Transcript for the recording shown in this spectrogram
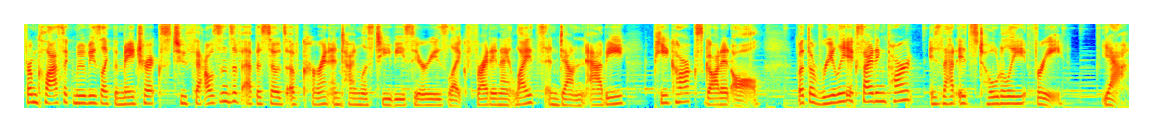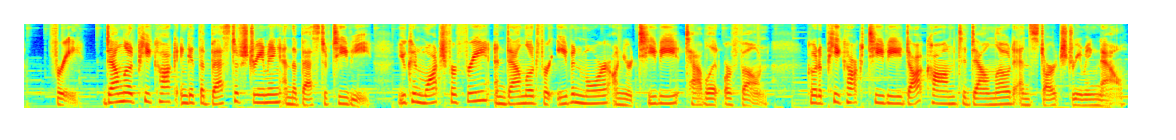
From classic movies like The Matrix to thousands of episodes of current and timeless TV series like Friday Night Lights and Downton Abbey, Peacock's got it all. But the really exciting part is that it's totally free. Yeah, free. Download Peacock and get the best of streaming and the best of TV. You can watch for free and download for even more on your TV, tablet, or phone. Go to peacocktv.com to download and start streaming now.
